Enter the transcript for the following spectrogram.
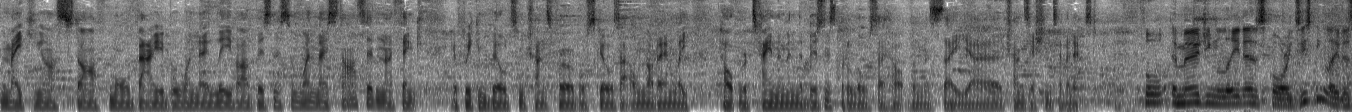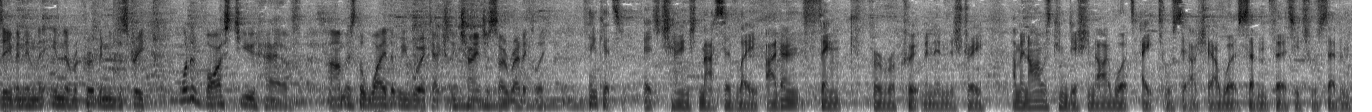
making our staff more valuable when they leave our business and when they started. And I think if we can build some transferable skills, that will not only help retain them in the business, but it'll also help them as they uh, transition to the next. For emerging leaders for existing leaders, even in the, in the recruitment industry, what advice do you have um, as the way that we work actually changes so radically? I think it's it's changed massively. I don't think for recruitment industry. I mean, I was conditioned. I worked eight till six. Actually, I worked seven thirty till seven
